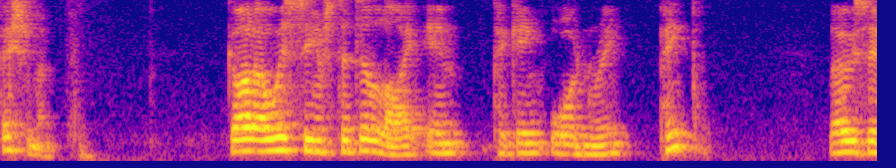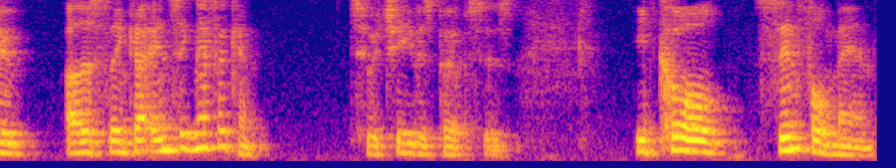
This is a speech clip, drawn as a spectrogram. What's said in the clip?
fishermen. God always seems to delight in picking ordinary people, those who others think are insignificant to achieve his purposes. He'd call sinful men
